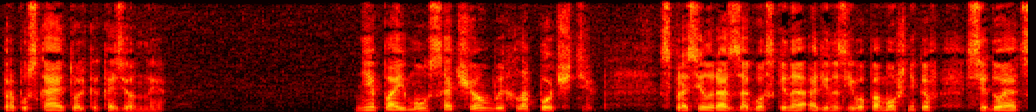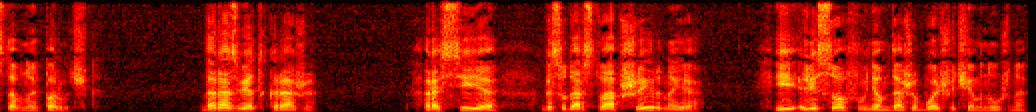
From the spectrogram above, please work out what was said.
пропуская только казенные. «Не пойму, с о чем вы хлопочете?» — спросил раз Загоскина один из его помощников, седой отставной поручик. «Да разве это кража? Россия — государство обширное, и лесов в нем даже больше, чем нужно».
